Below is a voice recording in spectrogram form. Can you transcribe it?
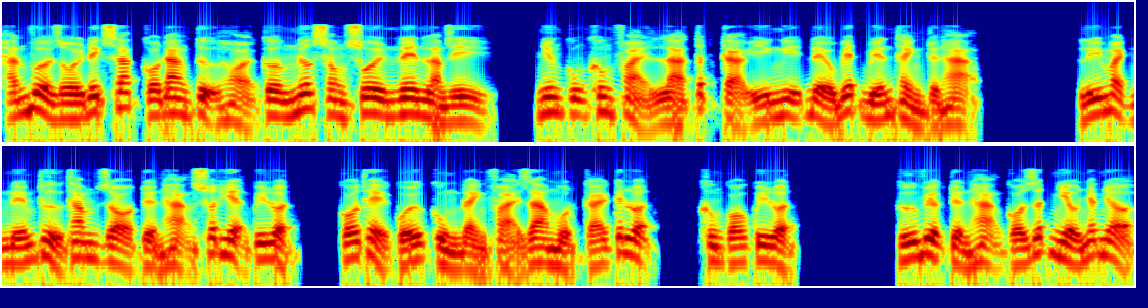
hắn vừa rồi đích xác có đang tự hỏi cơm nước xong xuôi nên làm gì, nhưng cũng không phải là tất cả ý nghĩ đều biết biến thành tuyển hạng. Lý mạch nếm thử thăm dò tuyển hạng xuất hiện quy luật, có thể cuối cùng đành phải ra một cái kết luận, không có quy luật. Cứ việc tuyển hạng có rất nhiều nhắc nhở,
